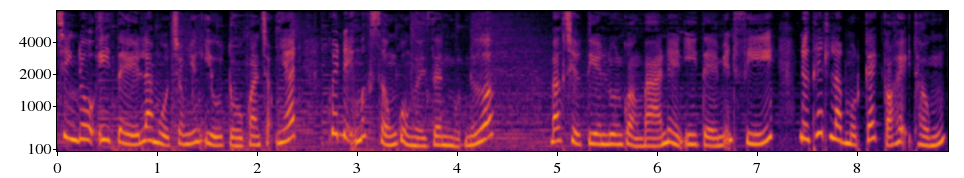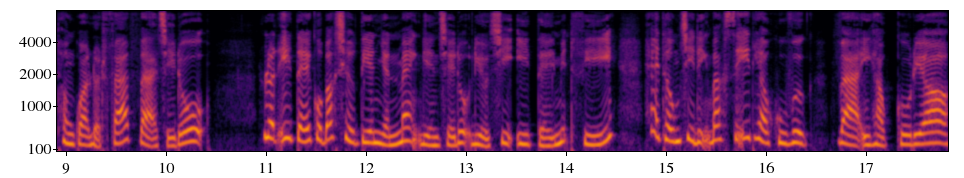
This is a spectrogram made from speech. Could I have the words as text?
Trình độ y tế là một trong những yếu tố quan trọng nhất quyết định mức sống của người dân một nước. Bắc Triều Tiên luôn quảng bá nền y tế miễn phí, được thiết lập một cách có hệ thống thông qua luật pháp và chế độ. Luật y tế của Bắc Triều Tiên nhấn mạnh đến chế độ điều trị y tế miễn phí, hệ thống chỉ định bác sĩ theo khu vực và y học Koryo,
